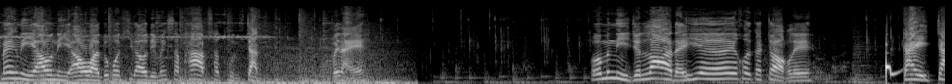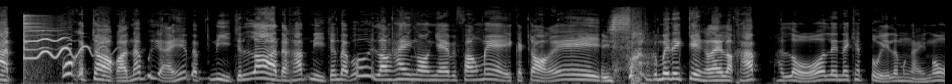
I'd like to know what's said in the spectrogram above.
แม่งหนีเอาหนีเอาอะทุกคนคิดเอาดิแม่งสภาพสะทุนจัดไปไหนเออมันหนีจนรอดไอ้เฮ้ยเอ้ยโคตรกระจอกเลย ไก่จัดพวกกระจอกอะน่าเบื่อให้แบบหนีจนรอดนะครับหนีจนแบบเอ้ยร้องไห้งองแงไปฟังแม่ไอ้กระจอกเอ้ยไอ้สัตว์ก็ไม่ได้เก่งอะไรหรอกครับฮัลโหลเล่นได้แค่ตุ๋ยแล้วมึงไงโง่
